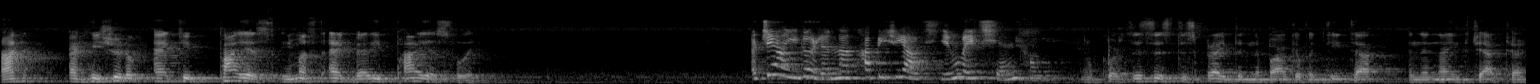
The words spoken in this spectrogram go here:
And, and he should have acted pious, he must act very piously. 而这样一个人呢，他必须要行为虔诚。 Of course, this is described in the Bhagavad Gita in the ninth chapter,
